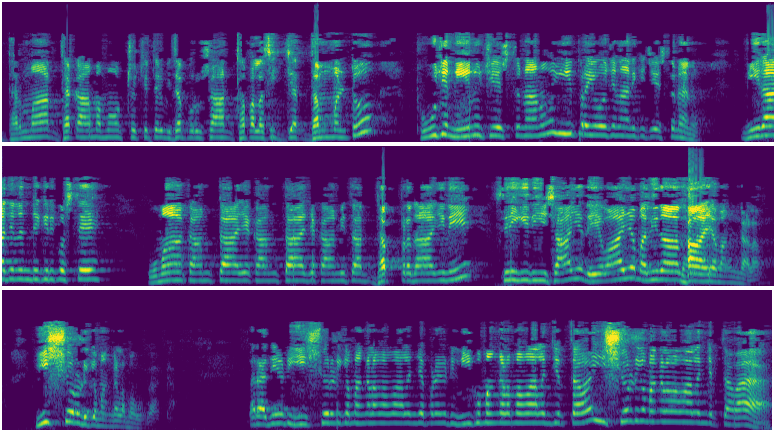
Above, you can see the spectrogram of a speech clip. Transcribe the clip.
ధర్మార్థ కామ మోక్ష చతుర్విధ పురుషార్థ ఫల సిద్ధ్యర్థం అంటూ పూజ నేను చేస్తున్నాను ఈ ప్రయోజనానికి చేస్తున్నాను. నీరాజనం దగ్గరికి వస్తే ఉమాకాంతాయ కాంతాయ కామితార్థప్రదాయిని శ్రీగిరీశాయ దేవాయ మలినాథాయ మంగళం. ఈశ్వరుడికి మంగళం అవుగాక మరి అదేమిటి ఈశ్వరుడికి మంగళం అవ్వాలని చెప్పడం ఏంటి? నీకు మంగళం అవ్వాలని చెప్తావా? ఈశ్వరుడికి మంగళం అవ్వాలని చెప్తావా?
